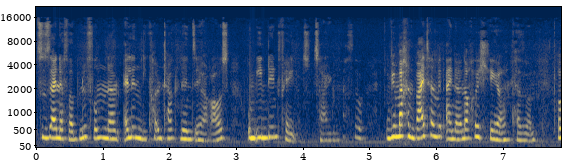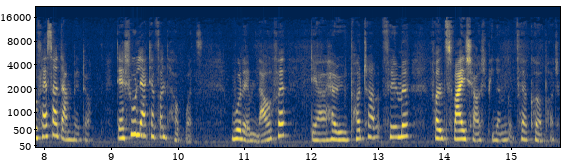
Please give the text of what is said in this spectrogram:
zu seiner Verblüffung nahm Ellen die Kontaktlinse heraus, um ihm den Fake zu zeigen. Achso. Wir machen weiter mit einer noch wichtigeren Person. Professor Dumbledore, der Schulleiter von Hogwarts, wurde im Laufe der Harry Potter-Filme von zwei Schauspielern verkörpert.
